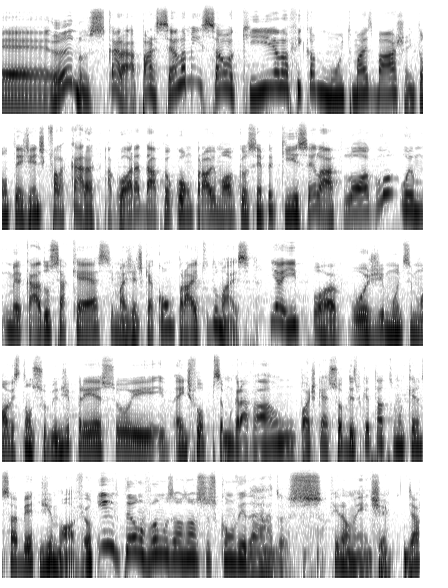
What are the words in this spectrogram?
é, anos, cara, a parcela mensal aqui ela fica muito mais baixa. Então tem gente que fala, cara, agora dá pra eu comprar o imóvel que eu sempre quis, sei lá. Logo, o mercado se aquece, mais gente quer comprar e tudo mais. E aí, porra, hoje muitos imóveis estão subindo de preço e, a gente falou, precisamos gravar um podcast sobre isso porque tá todo mundo querendo saber de imóvel. Então vamos aos nossos convidados. Finalmente. Já,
